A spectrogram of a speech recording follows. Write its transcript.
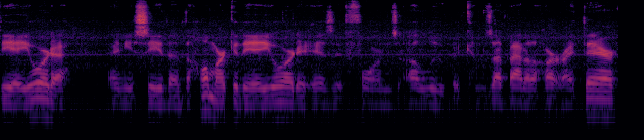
the aorta. And you see that the hallmark of the aorta is it forms a loop. It comes up out of the heart right there,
